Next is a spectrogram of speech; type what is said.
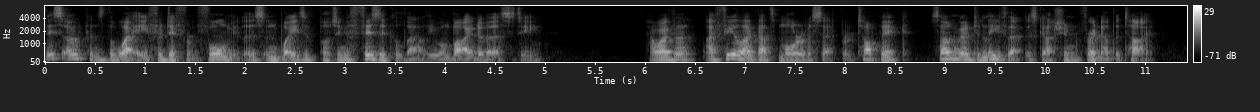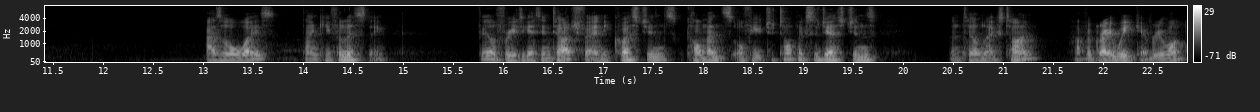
This opens the way for different formulas and ways of putting a physical value on biodiversity. However, I feel like that's more of a separate topic, so I'm going to leave that discussion for another time. As always, thank you for listening. Feel free to get in touch for any questions, comments, or future topic suggestions. Until next time, have a great week, everyone.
